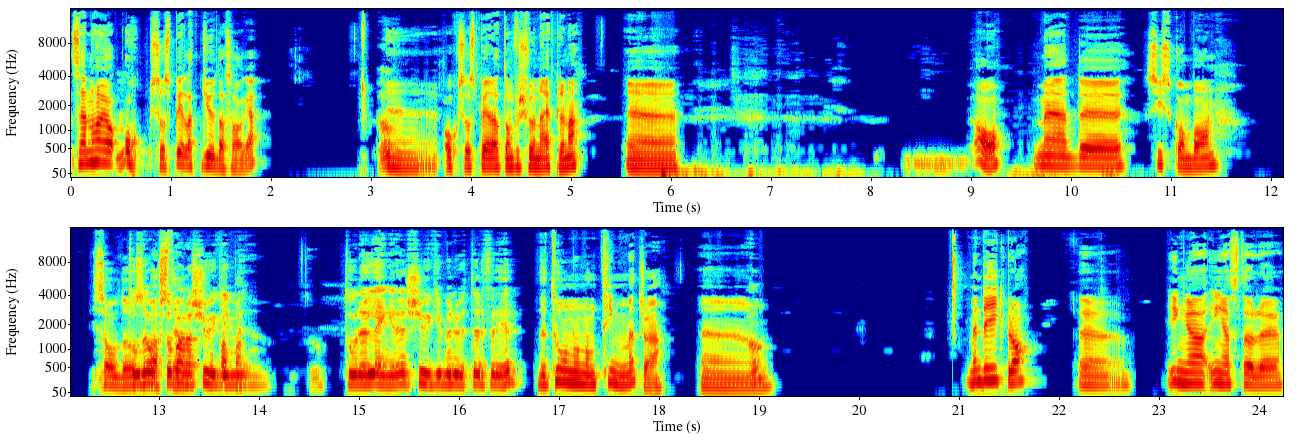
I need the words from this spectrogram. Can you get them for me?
Sen har jag också spelat Gudasaga. Ja. Eh, också spelat De försvunna äpplena. Eh, ja, med eh, syskonbarn. Isolde och Tog det också Sebastian bara 20 och pappa. mi- Tog det längre än 20 minuter för er? Det tog nog någon timme tror jag. Eh, Ja. Men det gick bra. Eh, inga, inga större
